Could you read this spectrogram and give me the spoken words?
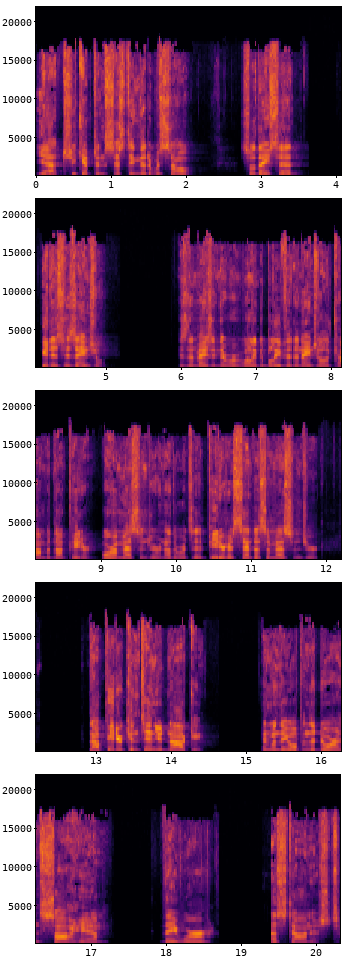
Yet she kept insisting that it was so. So they said, It is his angel. Isn't it amazing? They were willing to believe that an angel had come, but not Peter, or a messenger, in other words. Uh, Peter has sent us a messenger. Now Peter continued knocking, and when they opened the door and saw him, they were astonished.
